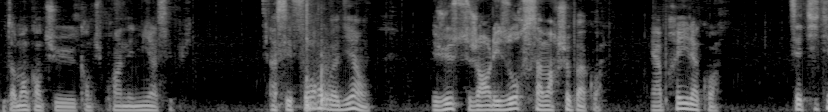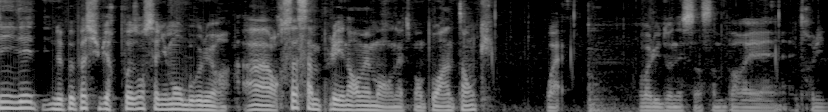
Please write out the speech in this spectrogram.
Notamment quand tu, quand tu prends un ennemi assez, assez fort, on va dire. C'est juste genre les ours, ça marche pas quoi. Et après, il a quoi? Cette idée ne peut pas subir poison, saignement ou brûlure. alors ça, ça me plaît énormément, honnêtement. Pour un tank, ouais. On va lui donner ça, ça me paraît être l'idée.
